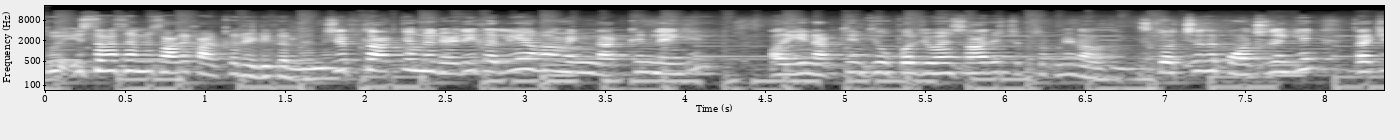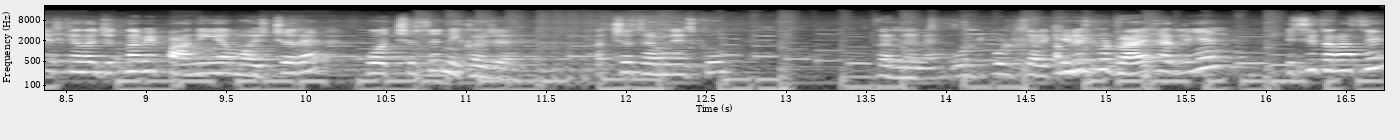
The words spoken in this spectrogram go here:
तो इस तरह से हमने सारे काट कर रेडी कर लेने चिप्स काट के हमने रेडी कर लिया अब हम एक नैपकिन लेंगे और ये नैपकिन के ऊपर जो है सारे चिप्स अपने डाल देंगे। इसको अच्छे से पहुँच लेंगे ताकि इसके अंदर जितना भी पानी या मॉइस्चर है वो अच्छे से निकल जाए। अच्छे से हमने इसको कर लेना है। उल्ट पुलट करके हमने इसको ड्राई कर लिए इसी तरह से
